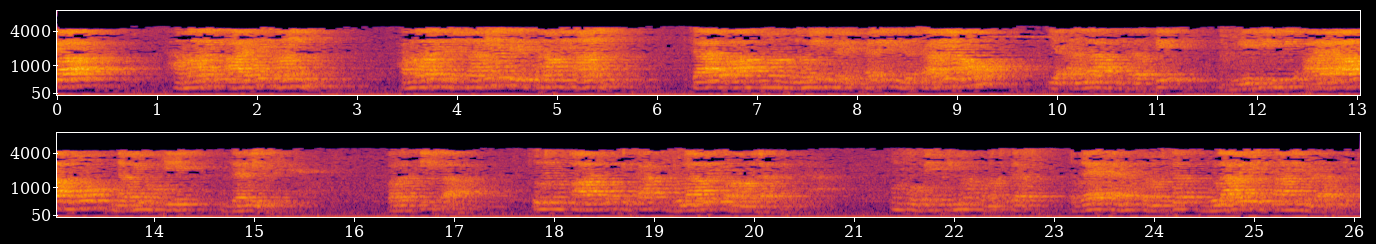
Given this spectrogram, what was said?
پاس ہماری آیتیں آئیں ہماری نشانیاں تیرے سامنے آئیں چاہے آسمان زمین میں پھیلی ہوئی نشانیاں ہوں یا اللہ کی طرف سے بھیجی ہوئی آیات ہوں نبیوں کے ذریعے پرسی کا تو نے ان آیتوں کے ساتھ بلاوے کا معاملہ کر دیا ان کو بے قیمت سمجھ کر غیر اہم سمجھ کر بلاوے کے سامنے میں ڈال دیا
